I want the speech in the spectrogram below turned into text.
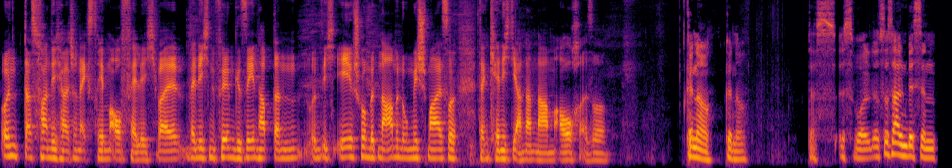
Und das fand ich halt schon extrem auffällig, weil wenn ich einen Film gesehen habe, dann und ich eh schon mit Namen um mich schmeiße, dann kenne ich die anderen Namen auch. Also genau, genau. Das ist wohl, das ist halt ein bisschen.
